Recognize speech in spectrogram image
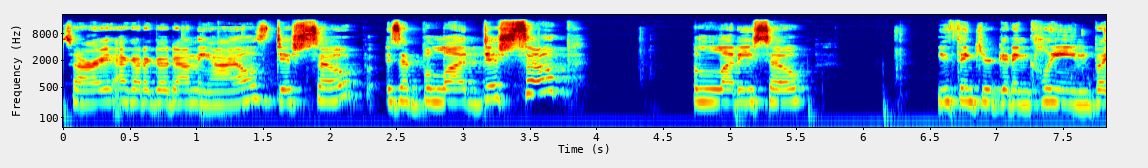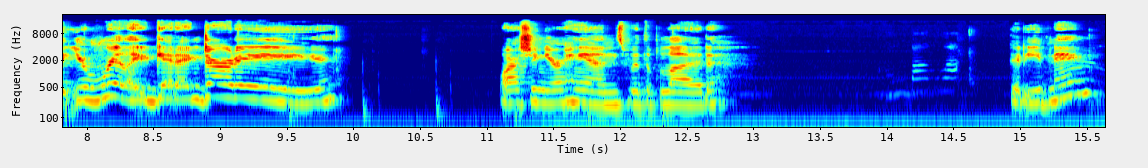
Sorry, I gotta go down the aisles. Dish soap. Is it blood dish soap? Bloody soap. You think you're getting clean, but you're really getting dirty. Washing your hands with the blood. Good evening.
